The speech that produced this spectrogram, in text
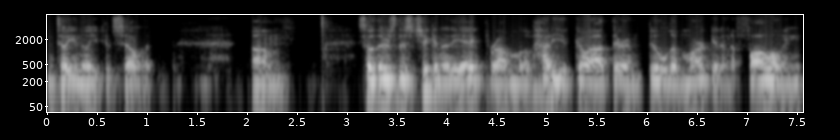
until you know you could sell it. Um, so there's this chicken and the egg problem of how do you go out there and build a market and a following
